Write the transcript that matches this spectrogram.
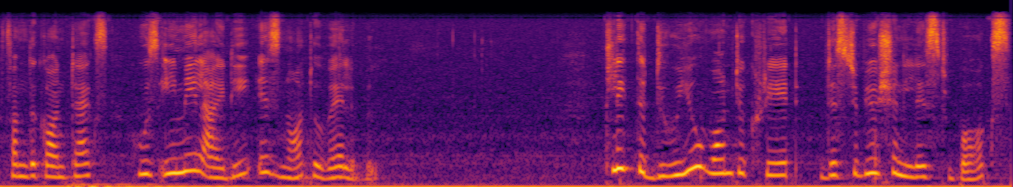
from the contacts whose email ID is not available. Click the Do you want to create distribution list box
